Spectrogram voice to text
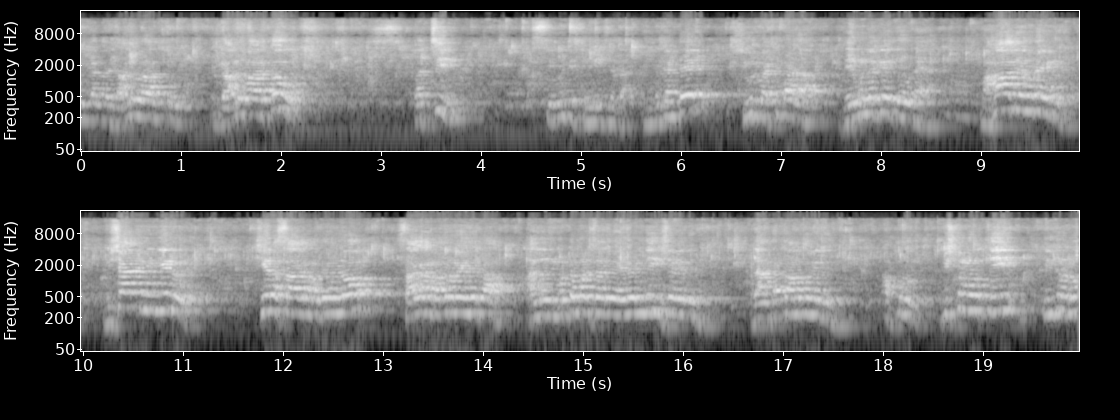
విధంగా జాలువారుతూ జాలువారుతూ వచ్చి శివుడిని స్థితించట ఎందుకంటే శివుడు పట్టిపాడ దేవుళ్ళకే దేవుడే. మహాదేవుడైన విశాల మింగిలు క్షీరసాగర మతంలో సాగర మతమైందట అందులో మొట్టమొదటిసారి ఏమైంది? విషయం దాని తర్వాత అప్పుడు విష్ణుమూర్తి ఇంద్రుడు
